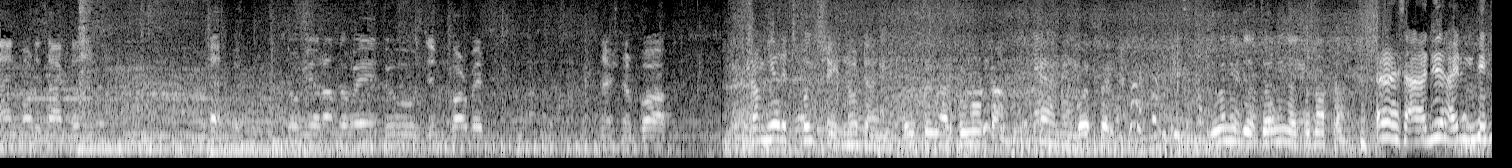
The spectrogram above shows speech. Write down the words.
nine motorcycles. so we are on the way to Jim Corbett National Park. From here it's full straight, no turning. Full swing, I should not turn. Yeah, no. Go straight. Even if there's turning, I should not turn. I didn't, I didn't mean.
